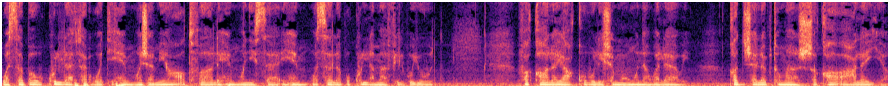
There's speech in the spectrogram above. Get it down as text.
وسبوا كل ثروتهم وجميع أطفالهم ونسائهم وسلبوا كل ما في البيوت. فقال يعقوب لشمعون ولاوي قد جلبتما الشقاء علي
